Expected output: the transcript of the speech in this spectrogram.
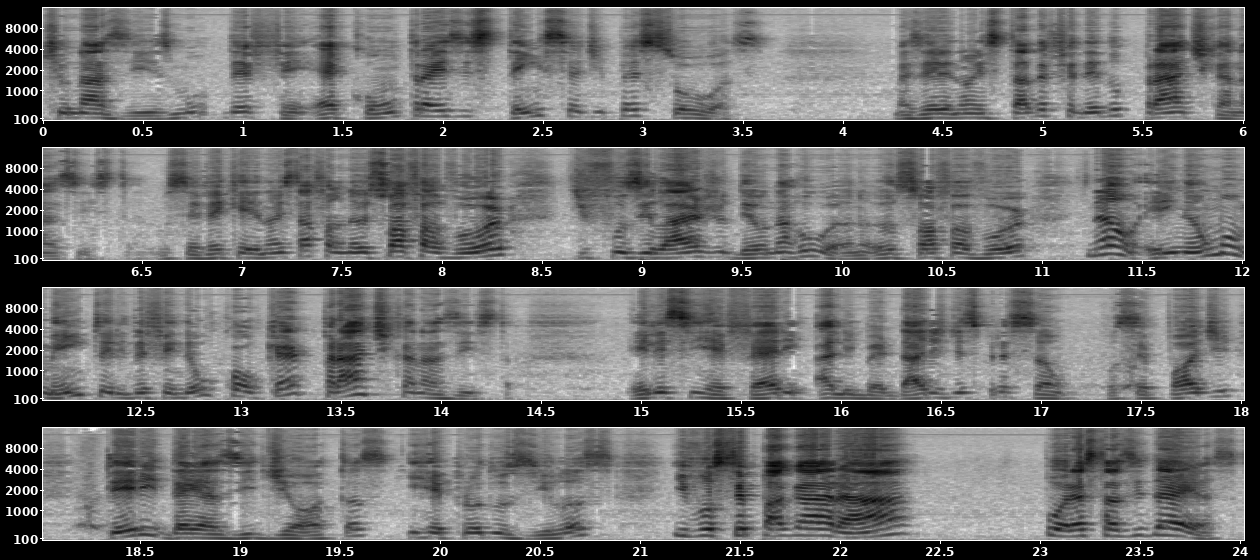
que o nazismo é contra a existência de pessoas. Mas ele não está defendendo prática nazista. Você vê que ele não está falando, eu sou a favor de fuzilar judeu na rua. Eu sou a favor. Não, ele em nenhum momento ele defendeu qualquer prática nazista. Ele se refere à liberdade de expressão. Você pode ter ideias idiotas e reproduzi-las, e você pagará por estas ideias.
